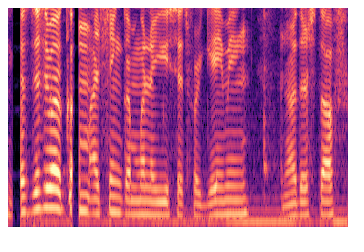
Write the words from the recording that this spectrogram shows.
because this webcam, I think I'm gonna use it for gaming and other stuff.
